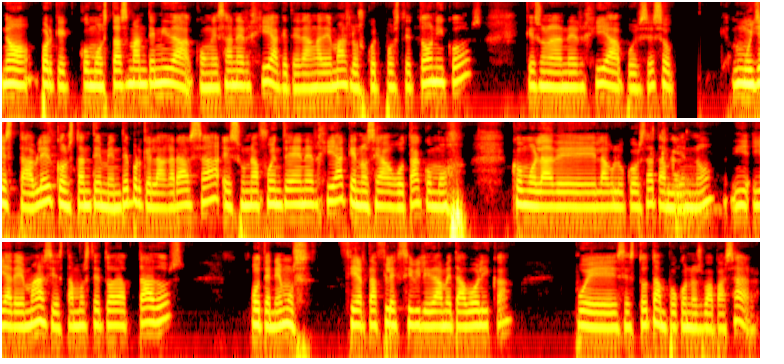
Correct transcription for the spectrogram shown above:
no, porque como estás mantenida con esa energía que te dan además los cuerpos cetónicos, que es una energía, pues eso, muy estable constantemente porque la grasa es una fuente de energía que no se agota como, como la de la glucosa también, ¿no? Y, además, si estamos cetoadaptados o tenemos cierta flexibilidad metabólica, pues esto tampoco nos va a pasar,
